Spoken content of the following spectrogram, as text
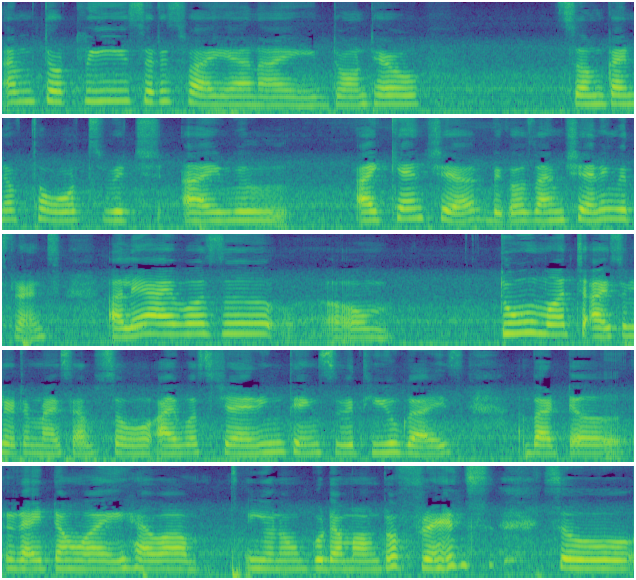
i'm totally satisfied and i don't have some kind of thoughts which i will i can share because i'm sharing with friends. Earlier i was uh, um, too much isolated myself so i was sharing things with you guys. But uh, right now i have a you know good amount of friends. So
